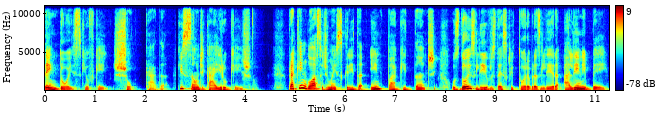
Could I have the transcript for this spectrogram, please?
tem dois que eu fiquei chocada, que são de cair o queixo. Para quem gosta de uma escrita impactante, os dois livros da escritora brasileira Aline Bay,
